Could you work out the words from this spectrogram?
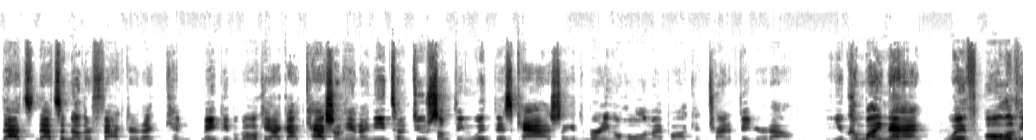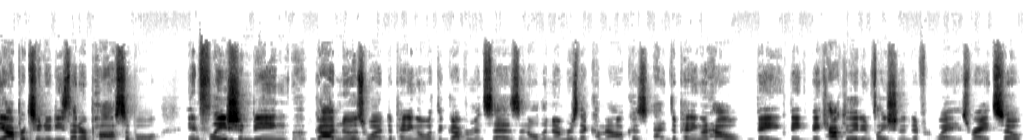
that's that's another factor that can make people go, okay, I got cash on hand. I need to do something with this cash. Like it's burning a hole in my pocket and trying to figure it out you combine that with all of the opportunities that are possible inflation being god knows what depending on what the government says and all the numbers that come out because uh, depending on how they, they they calculate inflation in different ways right so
